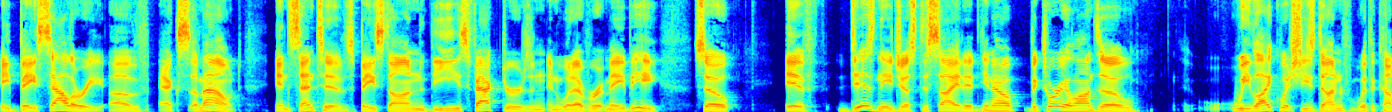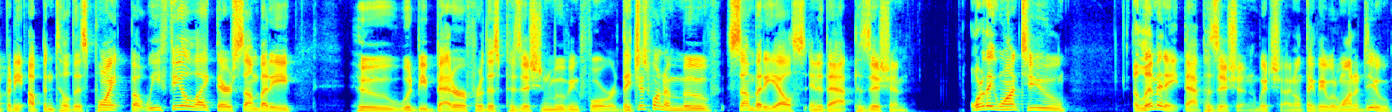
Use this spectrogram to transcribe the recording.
a base salary of X amount, incentives based on these factors and, and whatever it may be. So if Disney just decided, you know, Victoria Alonso, we like what she's done with the company up until this point, but we feel like there's somebody who would be better for this position moving forward. They just want to move somebody else into that position. Or they want to eliminate that position, which I don't think they would want to do.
